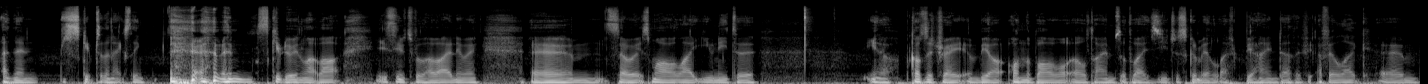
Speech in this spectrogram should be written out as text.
and then skip to the next thing and then just keep doing like that. It seems to be like that anyway. Um, so it's more like you need to you know, concentrate and be on the ball at all times. Otherwise, you're just going to be left behind. I feel like. Um,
